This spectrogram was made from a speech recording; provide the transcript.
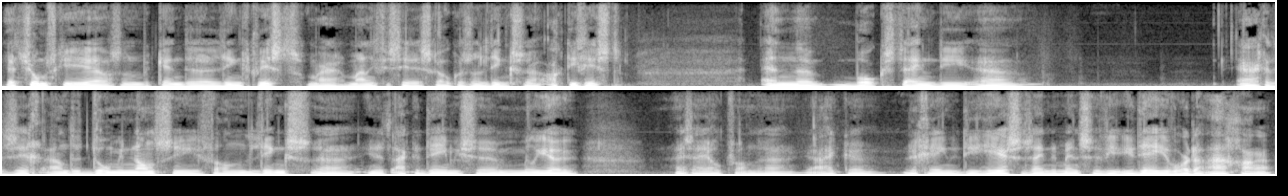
Chomsky was een bekende linguist, maar manifesteerde zich ook als een linkse activist. En uh, Bolkestein die uh, ergerde zich aan de dominantie van links in het academische milieu. Hij zei ook van, ja, eigenlijk, degene die heersen zijn de mensen wie ideeën worden aangehangen.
